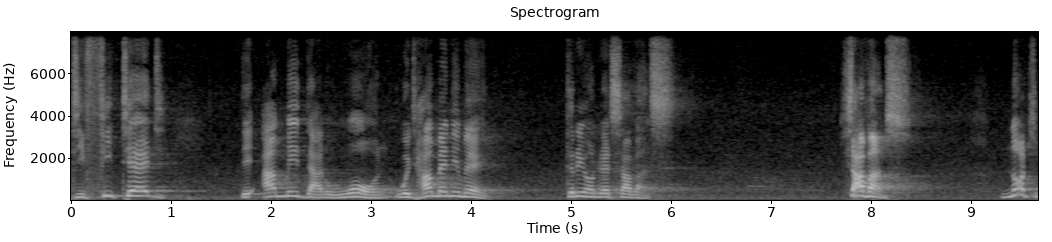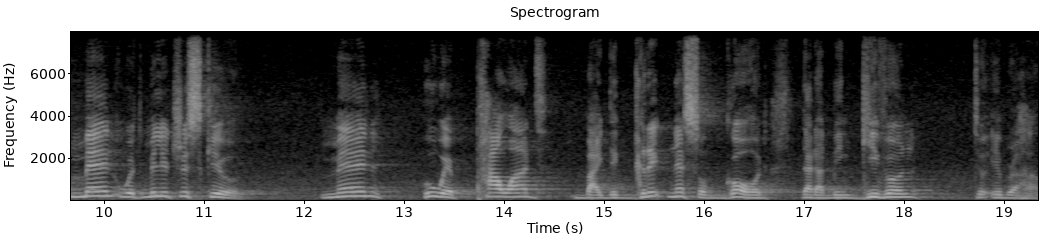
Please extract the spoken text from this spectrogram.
defeated the army that won with how many men? 300 servants. Servants. Not men with military skill, men who were powered by the greatness of God that had been given to Abraham.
